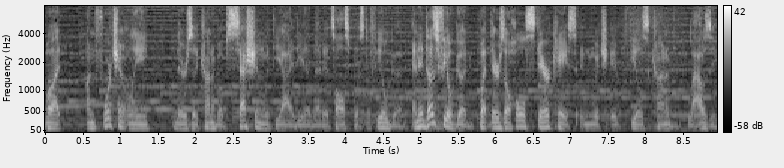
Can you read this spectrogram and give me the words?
but unfortunately there's a kind of obsession with the idea that it's all supposed to feel good and it does feel good but there's a whole staircase in which it feels kind of lousy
